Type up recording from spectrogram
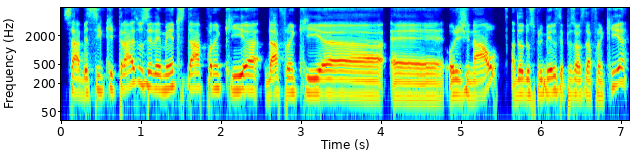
sabe, assim, que traz os elementos da franquia, da franquia é, original, dos primeiros episódios da franquia,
